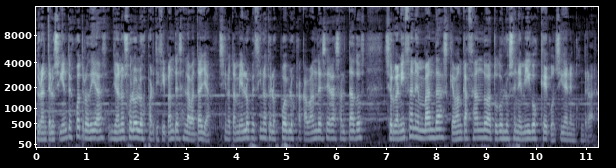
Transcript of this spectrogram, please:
Durante los siguientes cuatro días, ya no solo los participantes en la batalla, sino también los vecinos de los pueblos que acaban de ser asaltados se organizan en bandas que van cazando a todos los enemigos que consiguen encontrar.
